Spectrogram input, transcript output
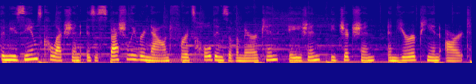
The museum's collection is especially renowned for its holdings of American, Asian, Egyptian, and European art,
